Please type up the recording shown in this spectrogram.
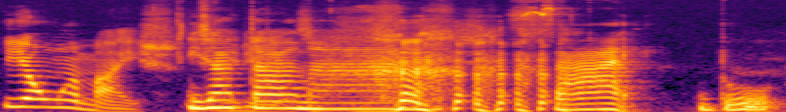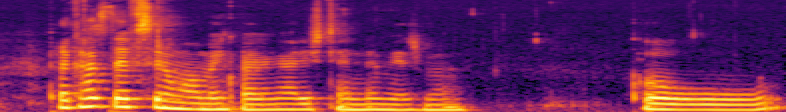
E é um a mais. E já está mais. Sai. Bu. Por acaso deve ser um homem que vai ganhar este ano na mesma. Com o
